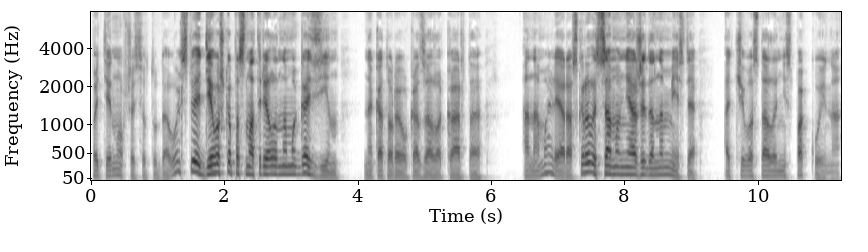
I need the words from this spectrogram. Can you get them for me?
Потянувшись от удовольствия, девушка посмотрела на магазин — на который указала карта. Аномалия раскрылась в самом неожиданном месте, отчего стало неспокойно.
